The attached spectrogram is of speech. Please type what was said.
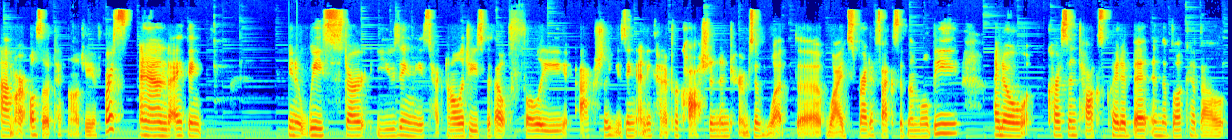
um, are also technology, of course. And I think, you know, we start using these technologies without fully actually using any kind of precaution in terms of what the widespread effects of them will be. I know Carson talks quite a bit in the book about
